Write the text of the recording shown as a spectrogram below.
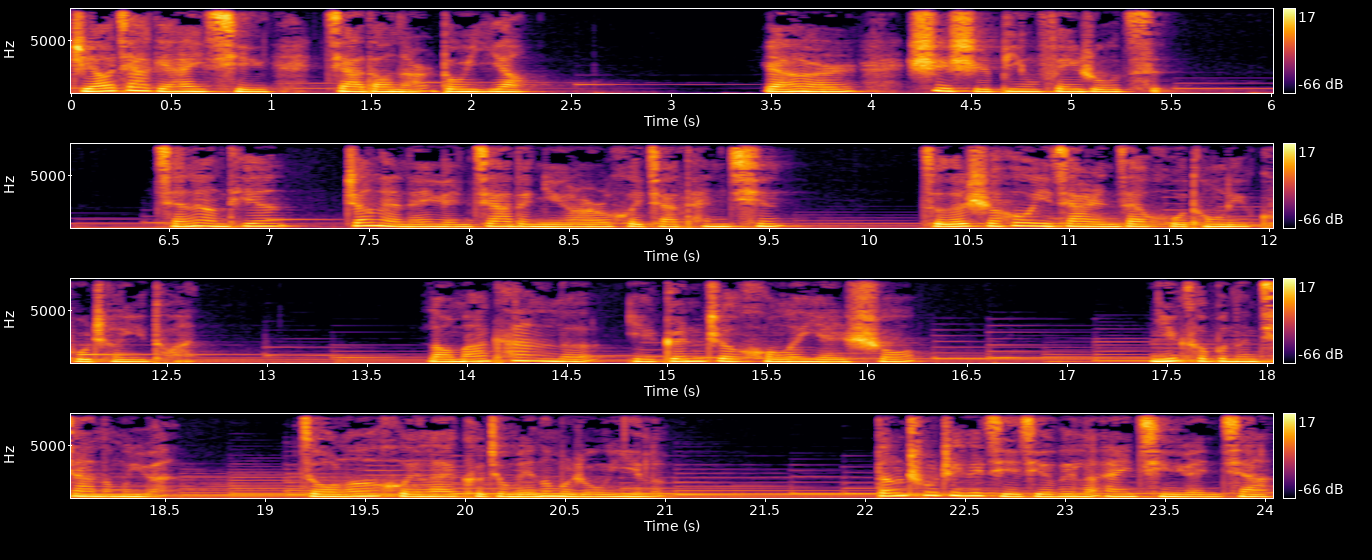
只要嫁给爱情，嫁到哪儿都一样。然而事实并非如此。前两天，张奶奶远嫁的女儿回家探亲，走的时候，一家人在胡同里哭成一团。老妈看了也跟着红了眼，说：“你可不能嫁那么远。”走了，回来可就没那么容易了。当初这个姐姐为了爱情远嫁，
